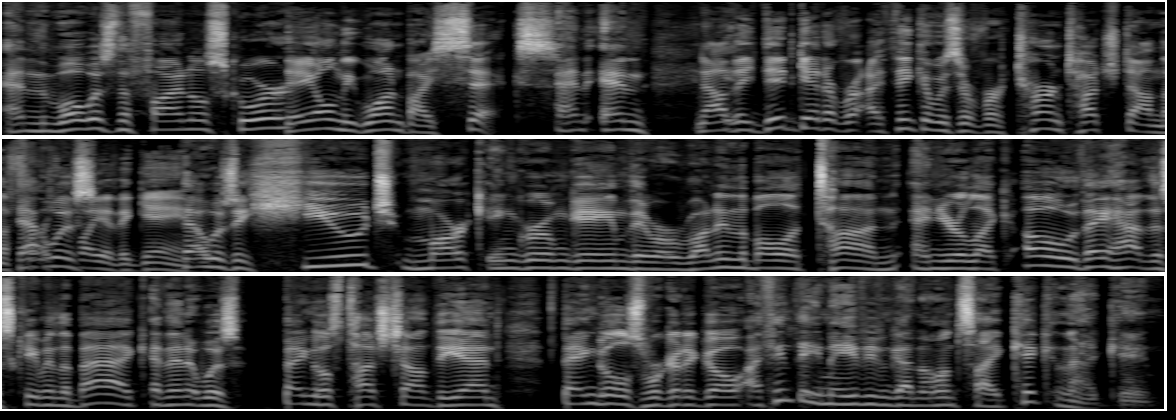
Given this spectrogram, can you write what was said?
And what was the final score? They only won by 6. And and now it, they did get a I think it was a return touchdown the first was, play of the game. That was a huge Mark Ingram game. They were running the ball a ton and you're like, "Oh, they have this game in the bag." And then it was Bengals touchdown at the end. Bengals were going to go. I think they may have even got an onside kick in that game.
